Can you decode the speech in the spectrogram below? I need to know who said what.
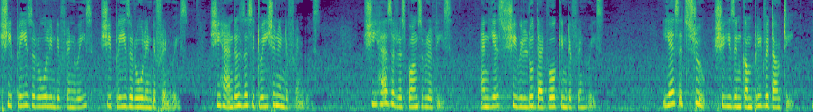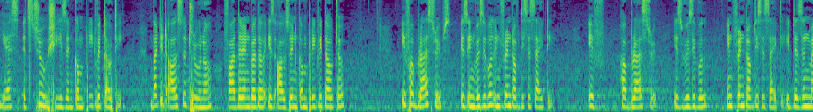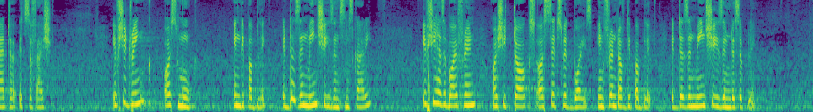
Speaker 1: She plays a role in different ways. She plays a role in different ways. She handles the situation in different ways. She has her responsibilities. And yes, she will do that work in different ways. Yes, it's true, she is incomplete without tea. Yes, it's true, she is incomplete without tea. But it also true, no? Father and brother is also incomplete without her. If her brass strips is invisible in front of the society, if her brass strip is visible in front of the society, it doesn't matter, it's a fashion. If she drink or smoke in the public, it doesn't mean she is in sanskari. If she has a boyfriend or she talks or sits with boys in front of the public, it doesn't mean she is indisciplined.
